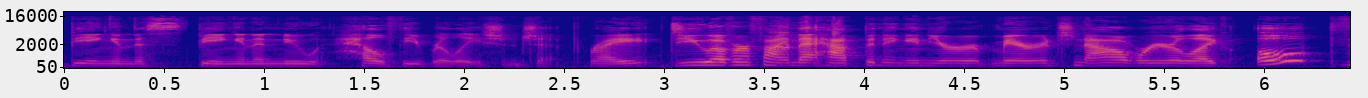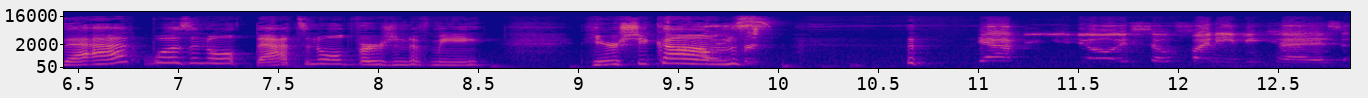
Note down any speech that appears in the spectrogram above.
being in this, being in a new healthy relationship, right? Do you ever find that happening in your marriage now where you're like, oh, that was an old, that's an old version of me. Here she comes. yeah, you know, it's so funny because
